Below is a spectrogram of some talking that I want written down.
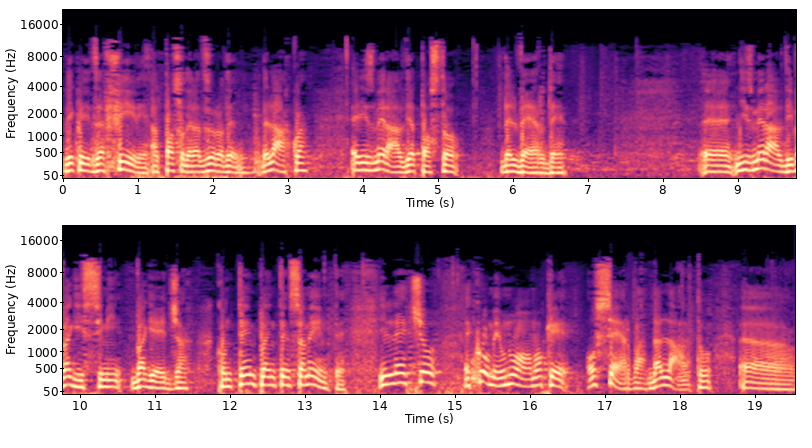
liquidi zaffiri al posto dell'azzurro del, dell'acqua e gli smeraldi al posto del verde. Eh, gli smeraldi vaghissimi vagheggia, contempla intensamente. Il leccio è come un uomo che osserva dall'alto eh,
